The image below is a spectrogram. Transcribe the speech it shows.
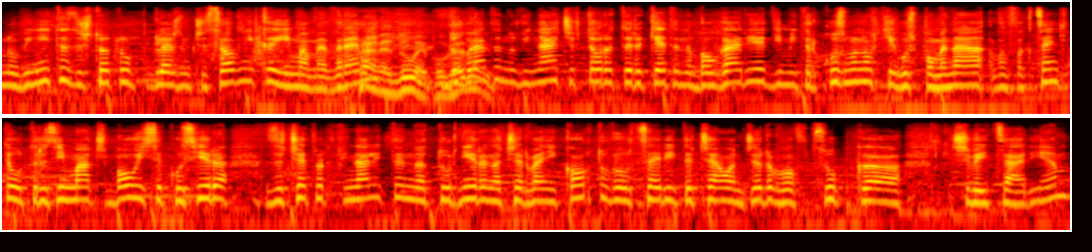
новините, защото поглеждам часовника и имаме време. Думай, погледай. Добрата новина е, че втората ракета на България, Димитър Кузманов, ти го спомена в акцентите, отрази матч бол и се класира за четвърт финалите на турнира на червени кортове от сериите Challenger в ЦУК Швейцария.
